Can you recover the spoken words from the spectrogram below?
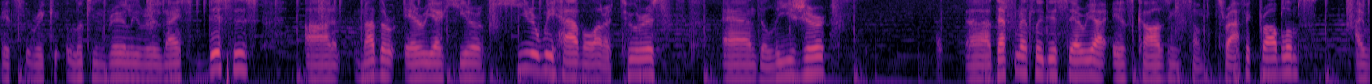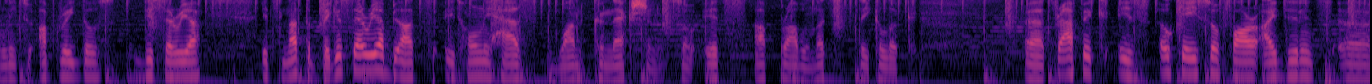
It's looking really really nice. This is uh, another area here. Here we have a lot of tourists and leisure. Uh, definitely this area is causing some traffic problems. I will need to upgrade those this area. It's not the biggest area but it only has one connection so it's a problem. Let's take a look uh, traffic is okay so far. I didn't uh,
